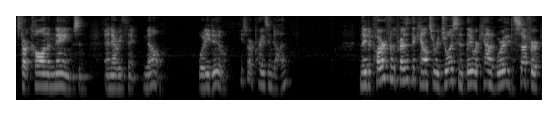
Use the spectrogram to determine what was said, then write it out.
start calling them names and, and everything. No. What did he do? He started praising God. And they departed from the presence of the council, rejoicing that they were counted worthy to suffer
